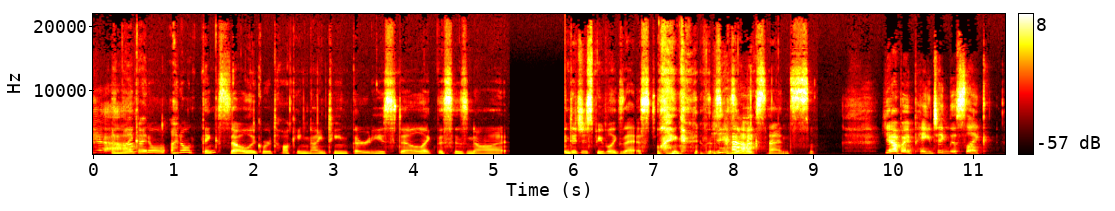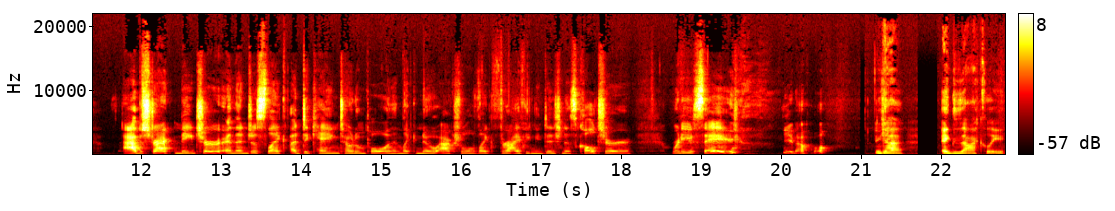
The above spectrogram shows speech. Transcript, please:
Yeah. And like I don't I don't think so. Like we're talking 1930s still. Like this is not indigenous people exist. Like this Yeah. doesn't make sense. Yeah, by painting this like abstract nature and then just like a decaying totem pole and then like no actual like thriving indigenous culture. What are you saying? you know? Yeah, exactly.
